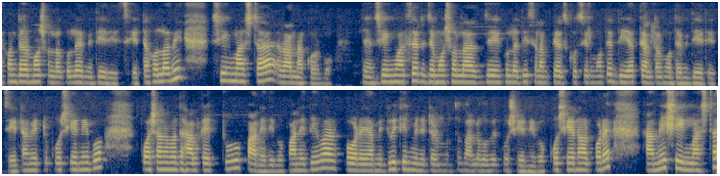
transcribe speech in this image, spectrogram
এখন দেওয়ার মশলাগুলো আমি দিয়ে দিচ্ছি। এটা হলো আমি শিং মাছটা রান্না করব। দেন শিং মাছের যে মশলা যেগুলো দিয়েছিলাম, পেঁয়াজ কচির মধ্যে দিয়ে তেলটার মধ্যে আমি দিয়ে দিচ্ছি। এটা আমি একটু কষিয়ে নিব। কষানোর মধ্যে হালকা একটু পানি দিব। পানি দেওয়ার পরে আমি দুই তিন মিনিটের মতো ভালোভাবে কষিয়ে নিব। কষিয়ে নেওয়ার পরে আমি শিং মাছটা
